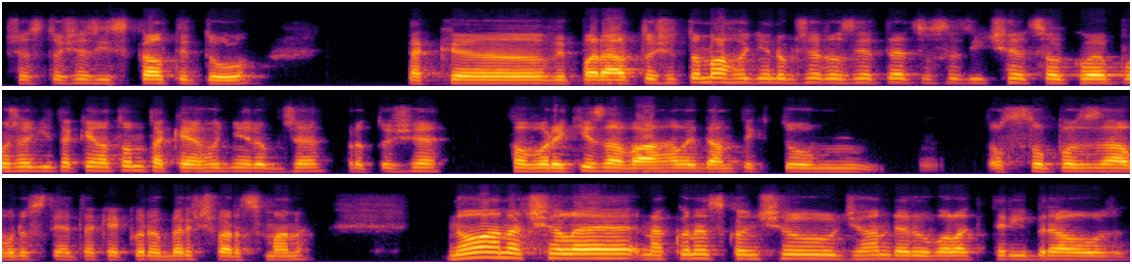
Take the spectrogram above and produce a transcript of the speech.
přestože získal titul, tak eh, vypadá to, že to má hodně dobře rozjeté, co se týče celkového pořadí, tak je na tom také hodně dobře, protože favoriti zaváhali Dantiktum, odstoupil z závodu stejně tak jako Robert Schwarzman. No a na čele nakonec skončil Johan Deruvala, který bral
